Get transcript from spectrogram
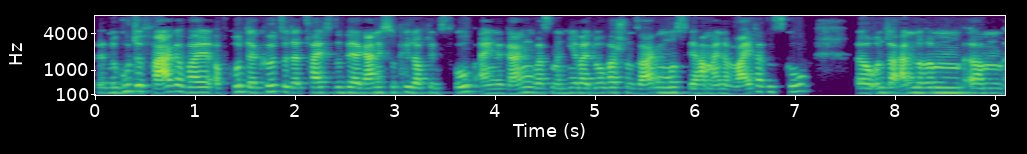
eine gute Frage, weil aufgrund der Kürze der Zeit sind wir ja gar nicht so viel auf den Scope eingegangen. Was man hier bei Dora schon sagen muss, wir haben einen erweiterten Scope. Äh, unter anderem ähm,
